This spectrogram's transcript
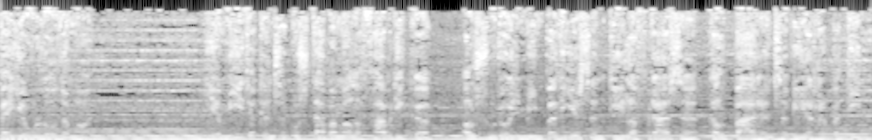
Feia olor de moll. I a mida que ens acostàvem a la fàbrica, el soroll m'impedia sentir la frase que el pare ens havia repetit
